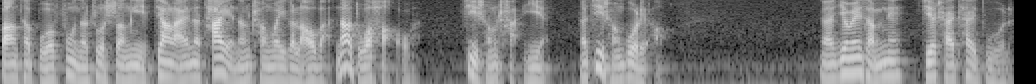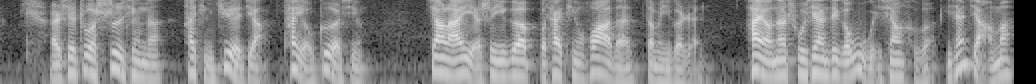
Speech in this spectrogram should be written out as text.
帮他伯父呢做生意，将来呢他也能成为一个老板，那多好啊！继承产业，那继承不了。啊，因为什么呢？劫财太多了，而且做事情呢还挺倔强，太有个性，将来也是一个不太听话的这么一个人。还有呢，出现这个物鬼相合。以前讲嘛，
